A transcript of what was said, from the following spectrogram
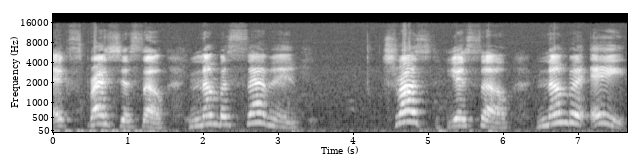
express yourself. Number 7, Trust yourself. Number eight,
